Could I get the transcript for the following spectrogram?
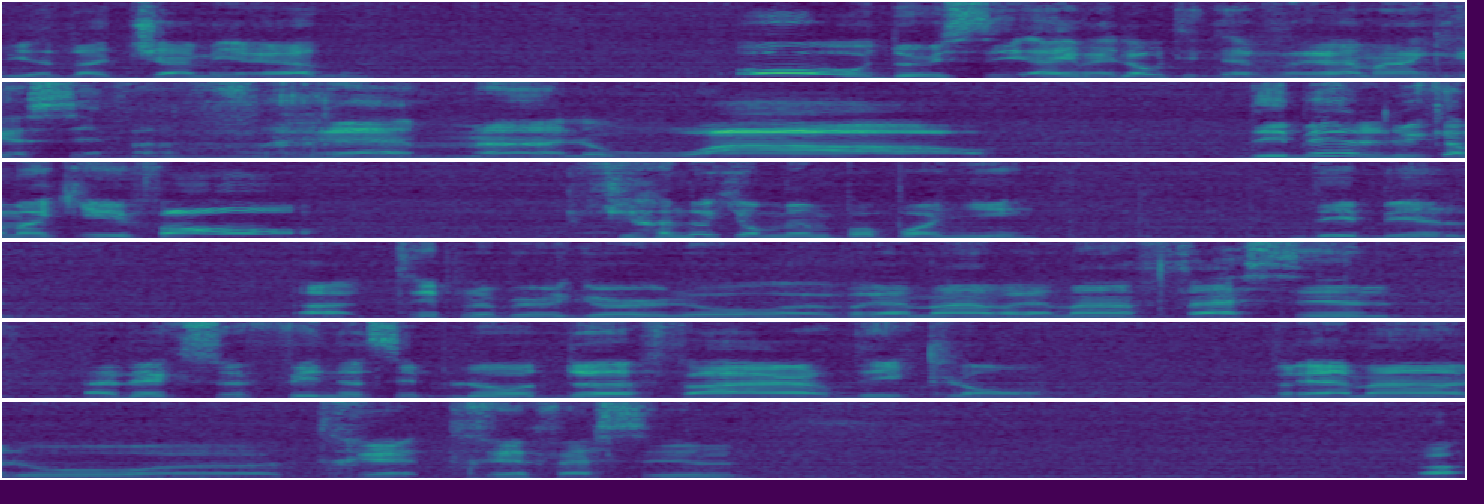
Lui, il a de la jamais raide. Oh, deux ici. Hey, mais l'autre était vraiment agressif. Hein? Vraiment, là. Wow! Débile, lui, comment il est fort. Puis il y en a qui ont même pas pogné. Débile. Ah, le triple burger, là. Euh, vraiment, vraiment facile avec ce phénotype-là de faire des clones. Vraiment, là, euh, très, très facile. Ah,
